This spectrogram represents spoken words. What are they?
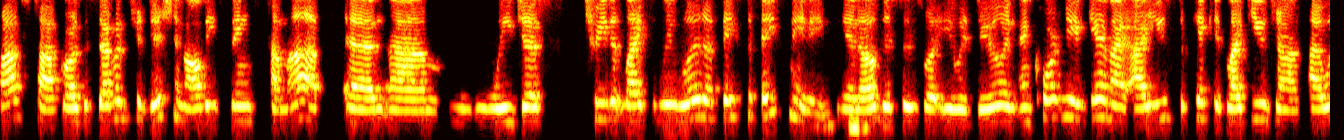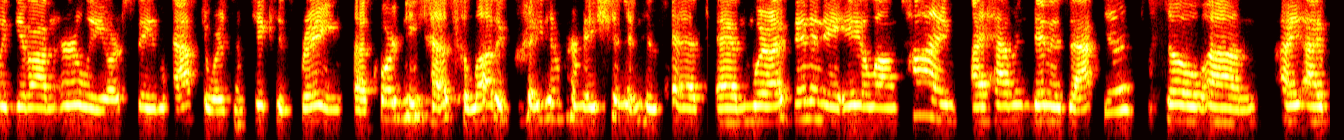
crosstalk or the seventh tradition. All these things come up and um, we just treat it like we would a face-to-face meeting you know this is what you would do. And, and courtney again I, I used to pick it like you john i would get on early or stay afterwards and pick his brain. Uh, courtney has a lot of great information in his head. And where i've been in aa a long time i haven't been as active. So um, I, I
